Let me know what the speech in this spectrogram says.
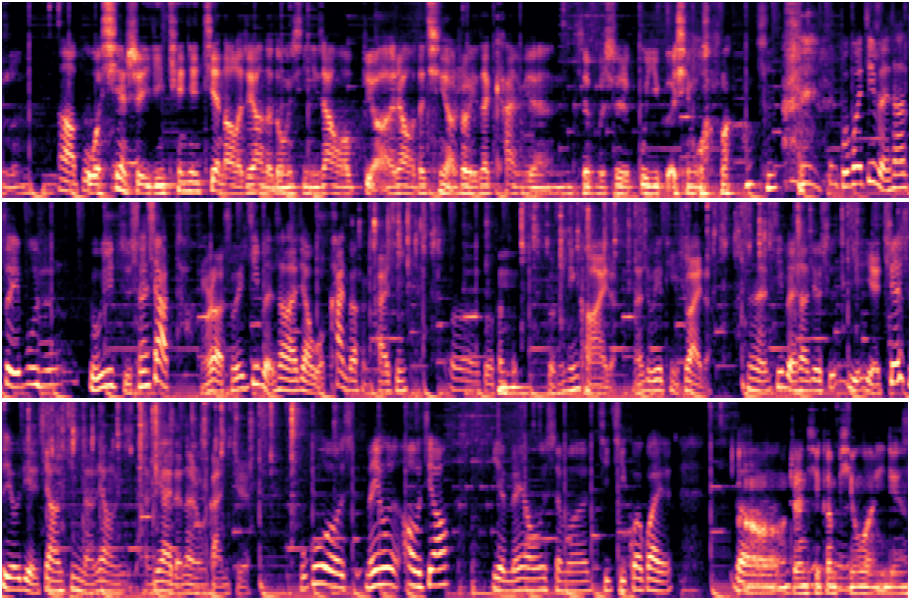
嗯，啊不，我现实已经天天见到了这样的东西，你让我表让我在轻小说里再看一遍，这不是故意恶心我吗？不过基本上这一部是由于只剩下糖了，所以基本上来讲我看得很开心。呃，佐藤、嗯佐藤挺可爱的，男主也挺帅的。嗯，基本上就是也也确实有点像金南亮谈恋爱的那种感觉，不过没有傲娇，也没有什么奇奇怪怪的。嗯，整体更平稳一点。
